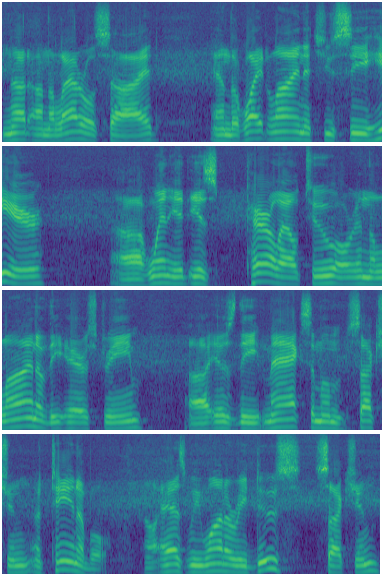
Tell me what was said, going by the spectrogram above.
nut on the lateral side and the white line that you see here uh, when it is parallel to or in the line of the airstream uh, is the maximum suction attainable. Now, as we want to reduce suction,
